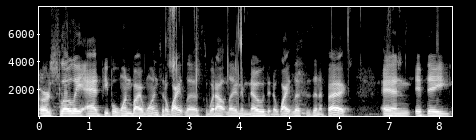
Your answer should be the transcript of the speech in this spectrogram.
or slowly add people one by one to the whitelist without letting them know that the whitelist is in effect. And if they,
